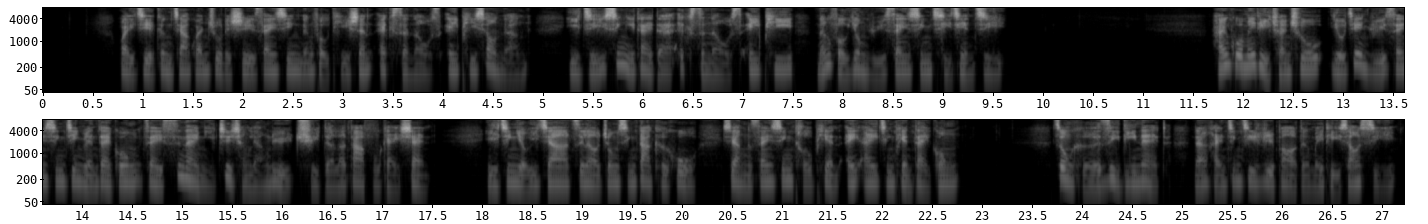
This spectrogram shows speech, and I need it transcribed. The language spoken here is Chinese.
外界更加关注的是三星能否提升 Exynos AP 效能，以及新一代的 Exynos AP 能否用于三星旗舰机。韩国媒体传出，有鉴于三星晶圆代工在四纳米制程良率取得了大幅改善，已经有一家资料中心大客户向三星投片 AI 晶片代工。综合 ZDNet、南韩经济日报等媒体消息，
